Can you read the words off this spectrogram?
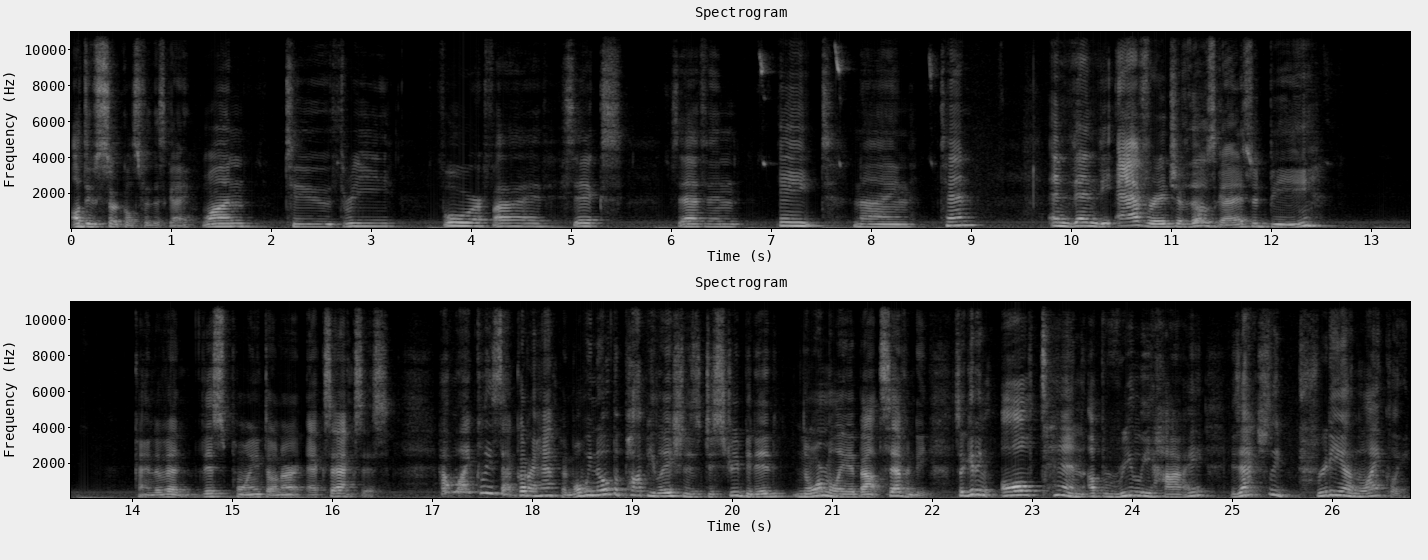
I'll do circles for this guy. One, two, three, four, five, six, seven, eight, nine, ten. And then the average of those guys would be kind of at this point on our x-axis. How likely is that going to happen? Well, we know the population is distributed normally about 70. So getting all 10 up really high is actually pretty unlikely.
